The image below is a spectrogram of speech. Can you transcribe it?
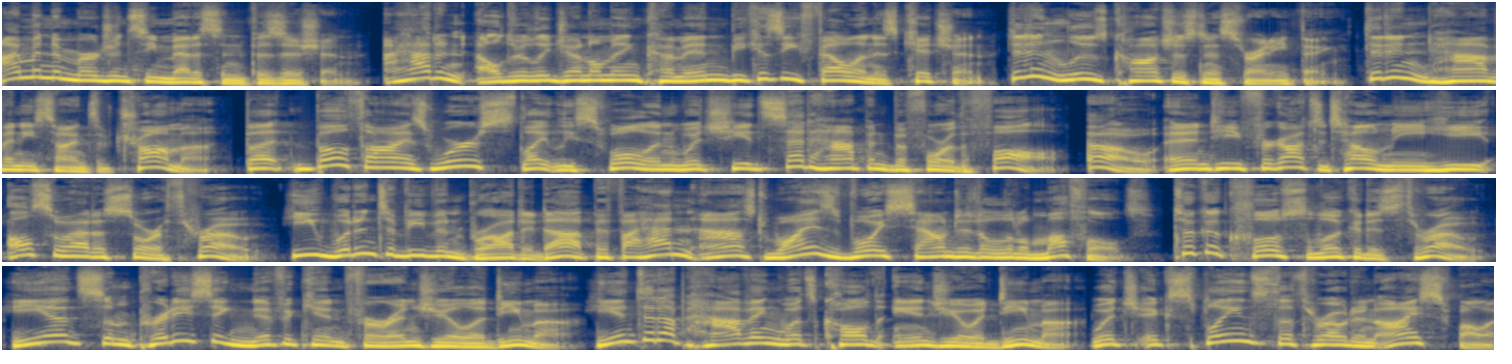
I'm an emergency medicine physician. I had an elderly gentleman come in because he fell in his kitchen. Didn't lose consciousness or anything. Didn't have any signs of trauma, but both eyes were slightly swollen, which he had said happened before the fall. Oh, and he forgot to tell me he also had a sore throat. He wouldn't have even brought it up if I hadn't asked why his voice sounded a little muffled. Took a close look at his throat. He had some pretty significant pharyngeal edema. He ended up having what's called angioedema, which explains the throat and eye swelling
